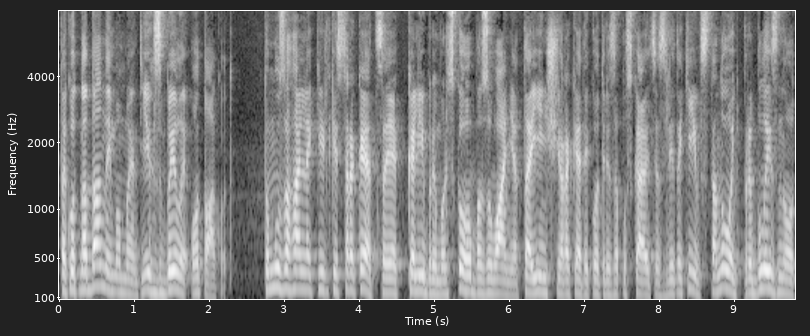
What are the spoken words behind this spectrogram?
Так от на даний момент їх збили отак от. Тому загальна кількість ракет, це як калібри морського базування та інші ракети, котрі запускаються з літаків, становить приблизно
